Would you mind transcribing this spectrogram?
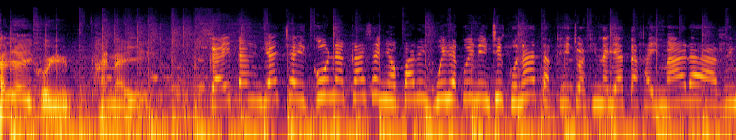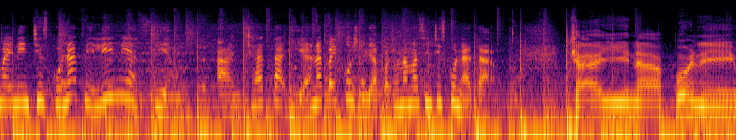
Qallaykuy phanay. Kaytan yachaykuna kasha ñawpari willakuyninchiskunata qhichwa hinallata qaymara rimayninchiskunapi línea 100 anchata yanapaykusha llapa runamasinchiskunata Chaynapuni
